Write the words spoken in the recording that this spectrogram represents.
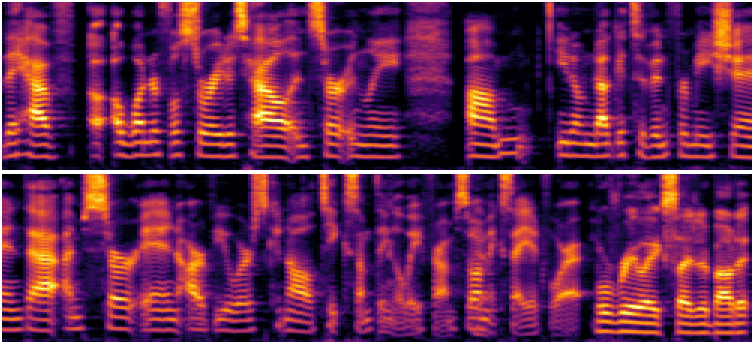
they have a, a wonderful story to tell and certainly um, you know nuggets of information that i'm certain our viewers can all take something away from so yeah. i'm excited for it we're really excited about it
